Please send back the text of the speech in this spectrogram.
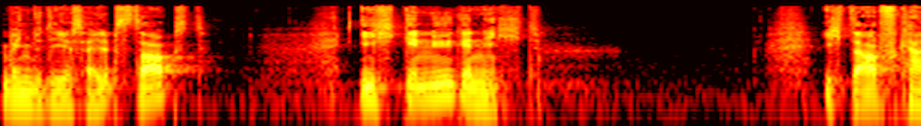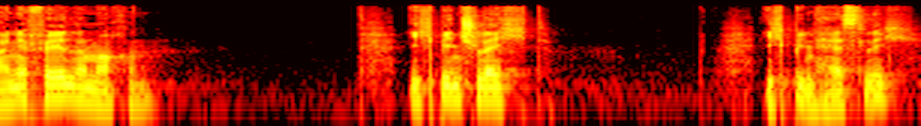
Wenn du dir selbst sagst, ich genüge nicht. Ich darf keine Fehler machen. Ich bin schlecht. Ich bin hässlich.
